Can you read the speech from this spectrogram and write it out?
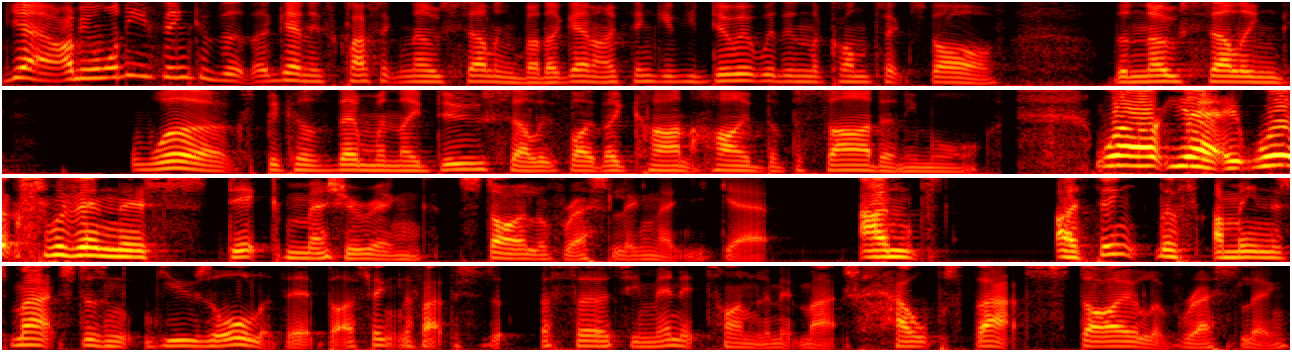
Yeah, I mean, what do you think of that? Again, it's classic no selling, but again, I think if you do it within the context of the no selling works because then when they do sell, it's like they can't hide the facade anymore. Well, yeah, it works within this dick measuring style of wrestling that you get. And I think the i mean, this match doesn't use all of it, but I think the fact this is a 30 minute time limit match helps that style of wrestling.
